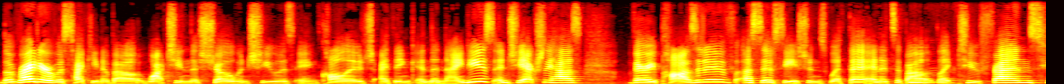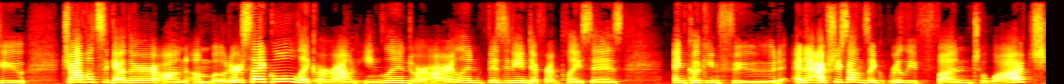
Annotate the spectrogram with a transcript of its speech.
the writer was talking about watching the show when she was in college, I think in the 90s, and she actually has very positive associations with it and it's about mm-hmm. like two friends who traveled together on a motorcycle like around England or Ireland visiting different places and cooking food and it actually sounds like really fun to watch.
